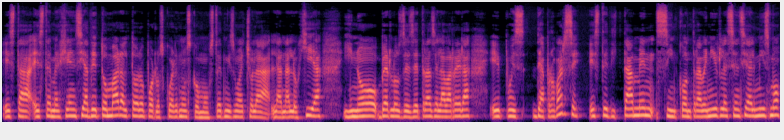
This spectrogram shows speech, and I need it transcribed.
esta, esta emergencia, de tomar al toro por los cuernos, como usted mismo ha hecho la, la analogía, y no verlos desde detrás de la barrera, pues de aprobarse este dictamen sin contravenir la esencia del mismo,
